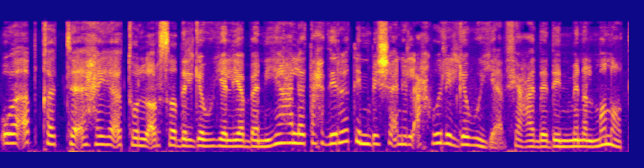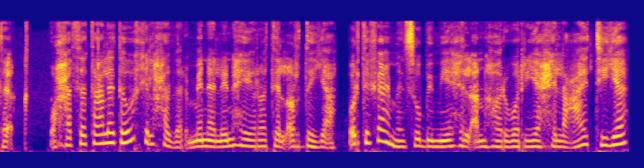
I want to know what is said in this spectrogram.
وأبقت هيئة الأرصاد الجوية اليابانية على تحذيرات بشأن الأحوال الجوية في عدد من المناطق. وحثت على توخي الحذر من الانهيارات الأرضية وارتفاع منسوب مياه الأنهار والرياح العاتية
